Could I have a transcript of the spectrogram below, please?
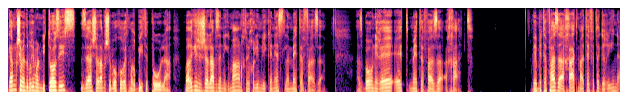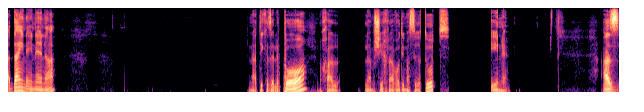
גם כשמדברים על מיטוזיס, זה השלב שבו קורית מרבית הפעולה. ברגע ששלב זה נגמר, אנחנו יכולים להיכנס למטאפאזה. אז בואו נראה את מטאפאזה אחת. במטאפאזה אחת, מעטפת הגרעין עדיין איננה. נעתיק את זה לפה, נוכל להמשיך לעבוד עם השרטוט. הנה. אז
